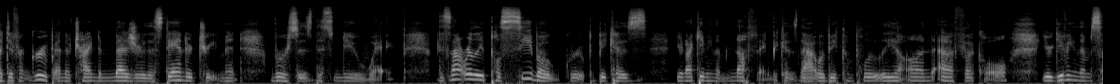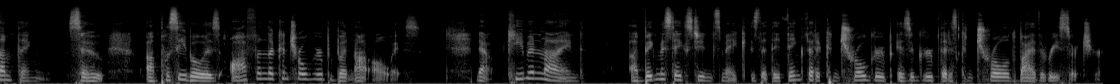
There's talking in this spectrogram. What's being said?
a different group and they're trying to measure the standard treatment versus this new way. It's not really a placebo group because you're not giving them nothing because that would be completely unethical. You're giving them something. So um, placebo is often the control group, but not always. Now, keep in mind, a big mistake students make is that they think that a control group is a group that is controlled by the researcher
